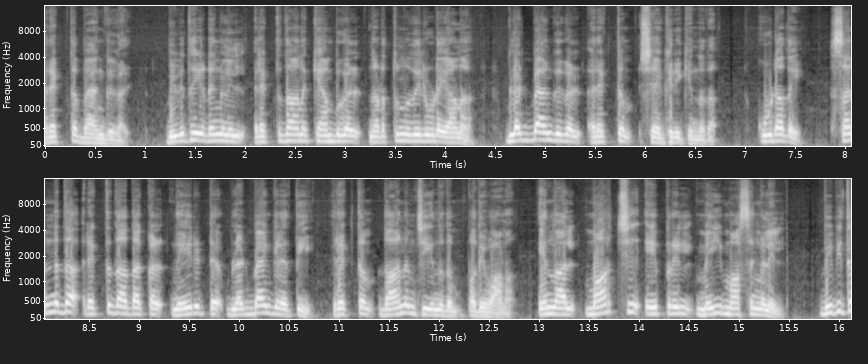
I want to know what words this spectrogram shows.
രക്തബാങ്കുകൾ. വിവിധയിടങ്ങളിൽ രക്തദാന ക്യാമ്പുകൾ നടത്തുന്നതിലൂടെയാണ് ബ്ലഡ് ബാങ്കുകൾ രക്തം ശേഖരിക്കുന്നത്. കൂടാതെ സന്നദ്ധ രക്തദാതാക്കൾ നേരിട്ട് ബ്ലഡ് ബാങ്കിലെത്തി രക്തം ദാനം ചെയ്യുന്നതും പതിവാണ്. എന്നാൽ മാർച്ച് ഏപ്രിൽ മെയ് മാസങ്ങളിൽ വിവിധ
